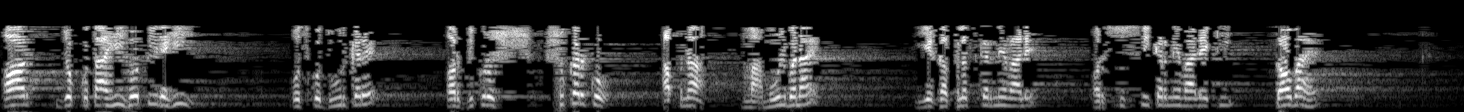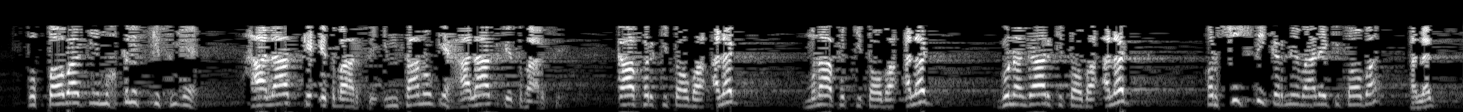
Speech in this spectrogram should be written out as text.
اور جو کوتا ہوتی رہی اس کو دور کرے اور ذکر و شکر کو اپنا معمول بنائے۔ یہ غفلت کرنے والے اور سستی کرنے والے کی توبہ ہے۔ تو توبہ کی مختلف قسمیں حالات کے اعتبار سے، انسانوں کے حالات کے اعتبار سے۔ کافر کی توبہ الگ، منافق کی توبہ الگ گناگار کی توبہ الگ اور سستی کرنے والے کی توبہ الگ۔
